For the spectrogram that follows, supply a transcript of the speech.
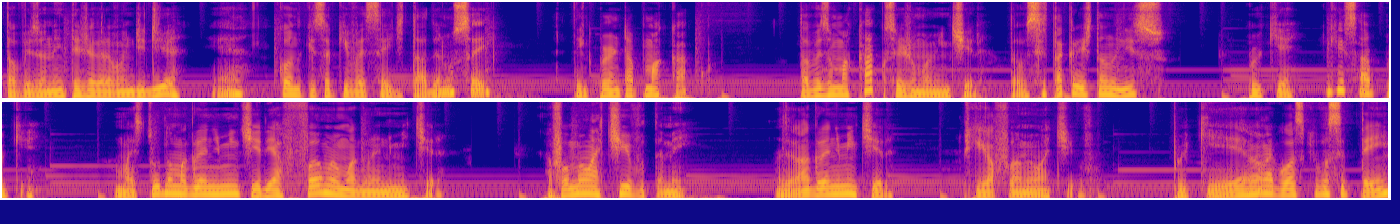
Talvez eu nem esteja gravando de dia. É. Quando que isso aqui vai ser editado, eu não sei. Tem que perguntar pro macaco. Talvez o macaco seja uma mentira. Talvez você está acreditando nisso. Por quê? Ninguém sabe por quê. Mas tudo é uma grande mentira. E a fama é uma grande mentira. A fama é um ativo também. Mas é uma grande mentira. Por que a fama é um ativo? Porque é um negócio que você tem,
